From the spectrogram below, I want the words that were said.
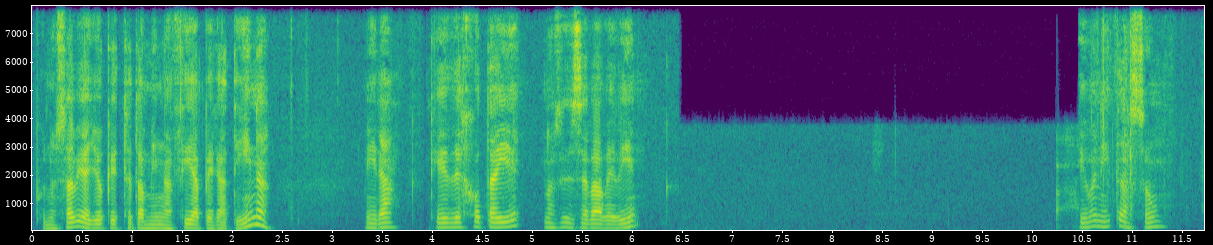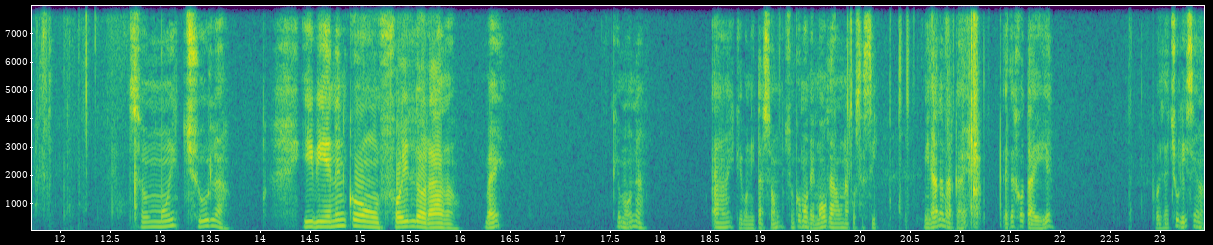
Pues no sabía yo que este también hacía pegatinas. Mira, que es de J&E. No sé si se va a ver bien. Qué bonitas son. Son muy chulas. Y vienen con foil dorado. ¿Veis? Qué mona. Ay, qué bonitas son. Son como de moda, una cosa así. Mirad la marca, ¿eh? Es de JI, ¿eh? Pues es chulísima.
